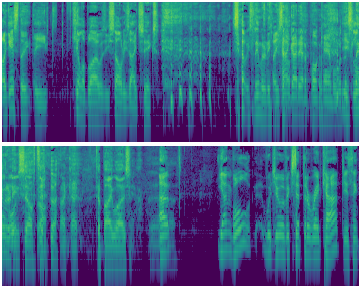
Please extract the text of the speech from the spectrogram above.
I guess the the killer blow was he sold his eight six. so he's limited So you himself. can't go down to Port Campbell with the He's small limited board? himself to Right, okay. to bay woes. Uh, young Bull, would you have accepted a red card? Do you think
